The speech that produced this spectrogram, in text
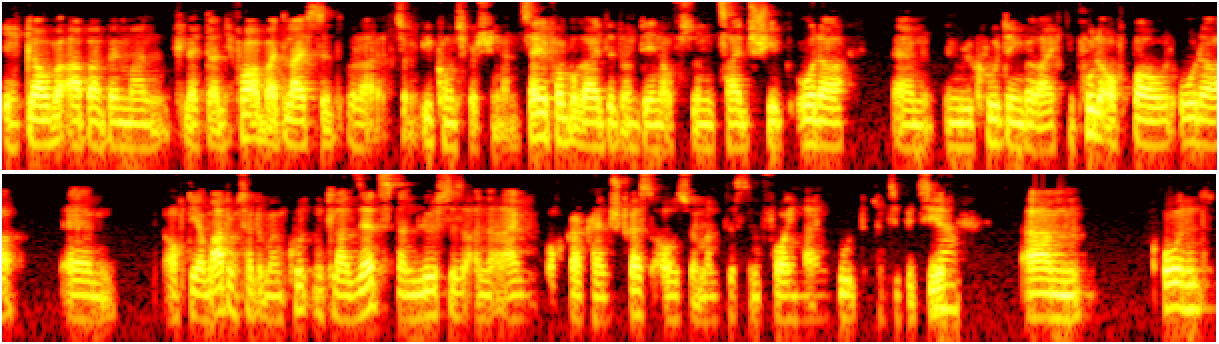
ich glaube aber, wenn man vielleicht da die Vorarbeit leistet oder zum E-Com zum Beispiel einen Sale vorbereitet und den auf so eine Zeit schiebt oder ähm, im Recruiting-Bereich den Pool aufbaut oder ähm, auch die Erwartungshaltung beim Kunden klar setzt, dann löst es an einem auch gar keinen Stress aus, wenn man das im Vorhinein gut antizipiert. Ja. Ähm, und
